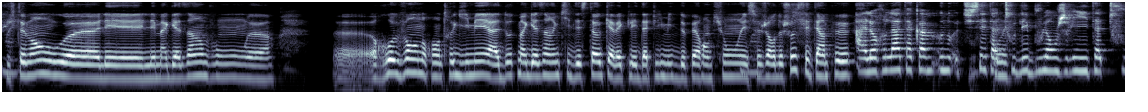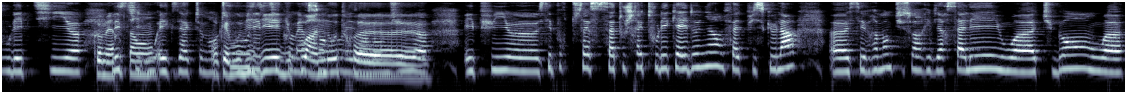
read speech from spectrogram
justement où euh, les, les magasins vont euh, revendre entre guillemets à d'autres magasins qui déstockent avec les dates limites de péremption et ce genre de choses c'était un peu alors là t'as comme tu sais t'as toutes les boulangeries t'as tous les petits euh, commerçants. exactement ok vous visiez du coup un autre euh, et puis c'est pour ça ça toucherait tous les Calédoniens en fait puisque là c'est vraiment que tu sois à Rivière Salée ou à Tuban ou à,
